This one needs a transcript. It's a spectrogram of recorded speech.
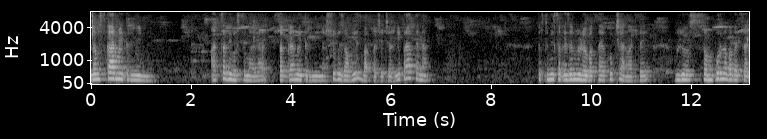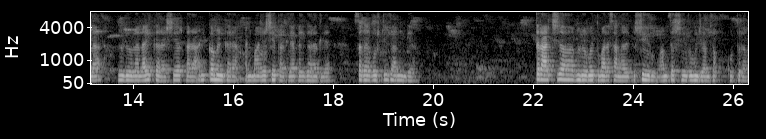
नमस्कार मैत्रिणींनो. आजचा दिवस तुम्हाला सगळ्या मैत्रिणींना शुभ जाऊ हीच बाप्पाच्या चरणी प्रार्थना. तर तुम्ही सगळेजण व्हिडिओ बघताय खूप छान वाटतंय. व्हिडिओ संपूर्ण बघत चला. व्हिडिओला लाईक करा शेअर करा आणि कमेंट करा आणि माझ्या शेतातल्या काही घरातल्या सगळ्या गोष्टी जाणून घ्या. तर आजच्या व्हिडिओमध्ये तुम्हाला सांगणार आहे की शेरू आमचा शेरू म्हणजे आमचा कुत्रा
